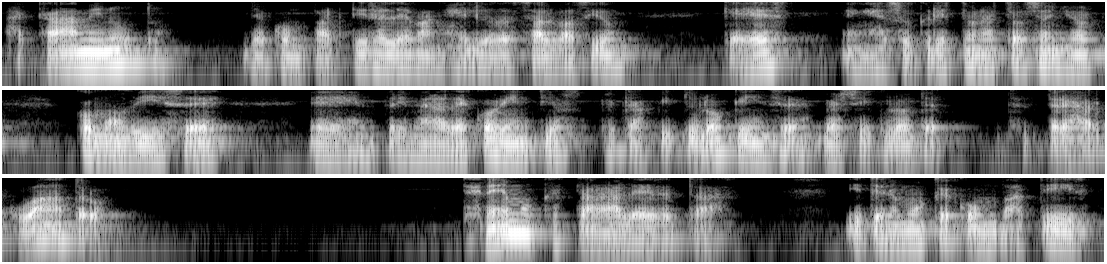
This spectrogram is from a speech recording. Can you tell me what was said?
a cada minuto, de compartir el Evangelio de salvación, que es en Jesucristo nuestro Señor, como dice en Primera de Corintios, el capítulo 15, versículos del 3 al 4. Tenemos que estar alertas y tenemos que combatir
